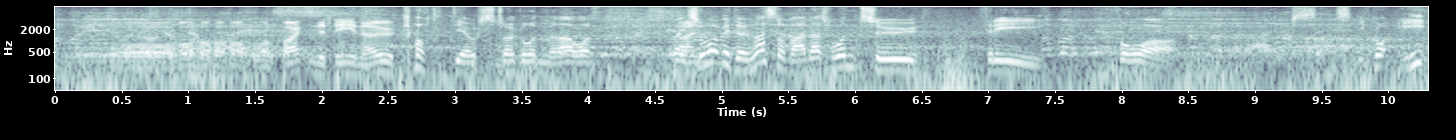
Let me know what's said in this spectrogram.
Oh, we're back in the day now. Oh, God, Dale struggling with that one. Right, so what are we doing? That's not bad. That's one, two, three, four, five, six. You've got eight.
